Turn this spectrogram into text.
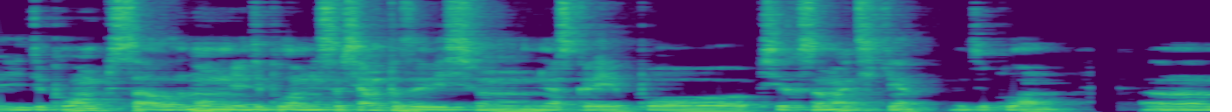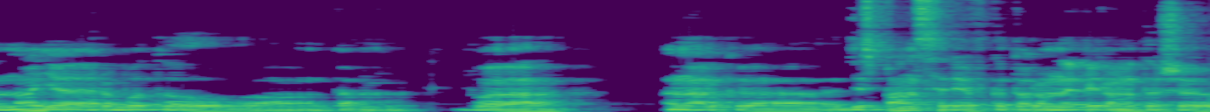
и диплом писал, ну, у меня диплом не совсем по зависимым, у меня скорее по психосоматике диплом, э, но я работал э, там в наркодиспансере, в котором на первом этаже,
